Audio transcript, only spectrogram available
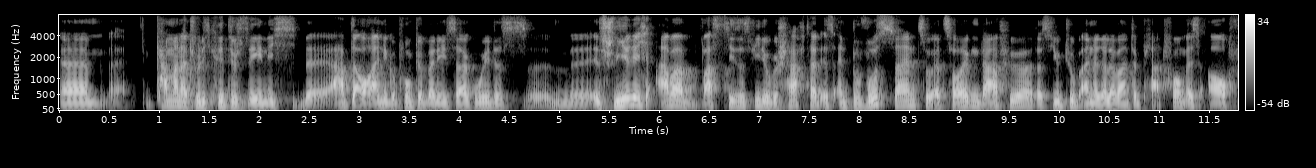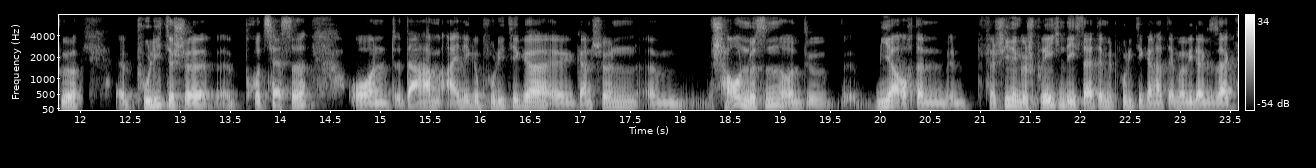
ähm, kann man natürlich kritisch sehen. Ich äh, habe da auch einige Punkte, bei denen ich sage, ui, das äh, ist schwierig. Aber was dieses Video geschafft hat, ist ein Bewusstsein zu erzeugen dafür, dass YouTube eine relevante Plattform ist, auch für äh, politische äh, Prozesse. Und da haben einige Politiker äh, ganz schön ähm, schauen müssen und äh, mir auch dann in verschiedenen Gesprächen, die ich seitdem mit Politikern hatte, immer wieder gesagt,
